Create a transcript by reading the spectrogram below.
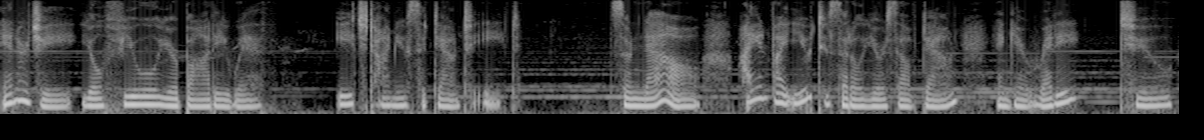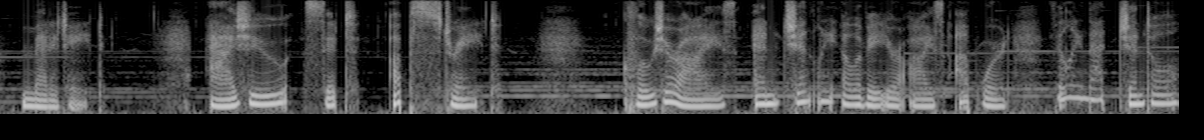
energy you'll fuel your body with each time you sit down to eat. So now I invite you to settle yourself down and get ready to meditate. As you sit up straight, close your eyes and gently elevate your eyes upward, feeling that gentle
